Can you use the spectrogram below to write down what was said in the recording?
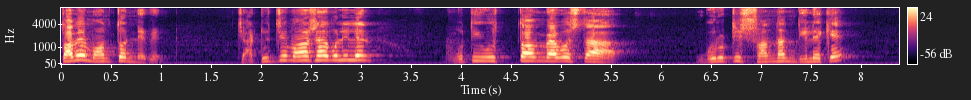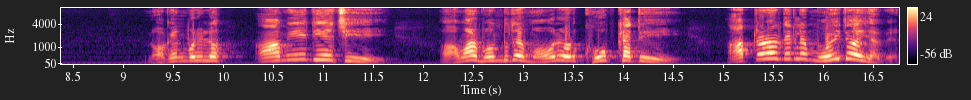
তবে মন্তর নেবেন। চাটুর্য মহাশয় বলিলেন, অতি উত্তম ব্যবস্থা। গুরুটির সন্ধান দিলে কে? নগেন বলিল, আমি দিয়েছি। আমার বন্ধুদের মহলে ওর খুব খ্যাতি। আপনারাও দেখলে মোহিত হয়ে যাবেন।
